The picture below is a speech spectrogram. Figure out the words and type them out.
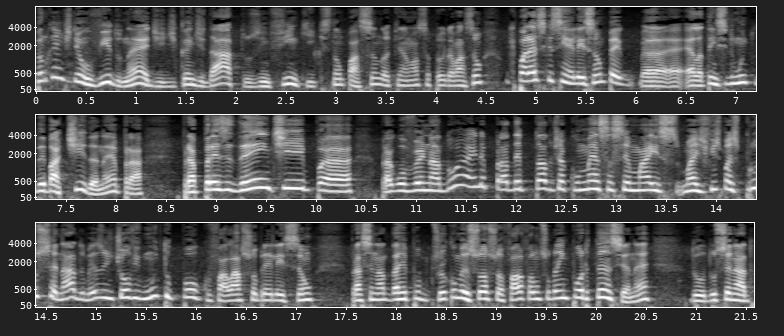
Pelo que a gente tem ouvido, né, de, de candidatos, enfim, que, que, estão passando aqui na nossa programação, o que parece que assim, a eleição eh, ela tem sido muito debatida, né, para para presidente, para governador, ainda para deputado já começa a ser mais, mais difícil, mas para o Senado mesmo a gente ouve muito pouco falar sobre a eleição para Senado da República. O senhor começou a sua fala falando sobre a importância né, do, do Senado.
